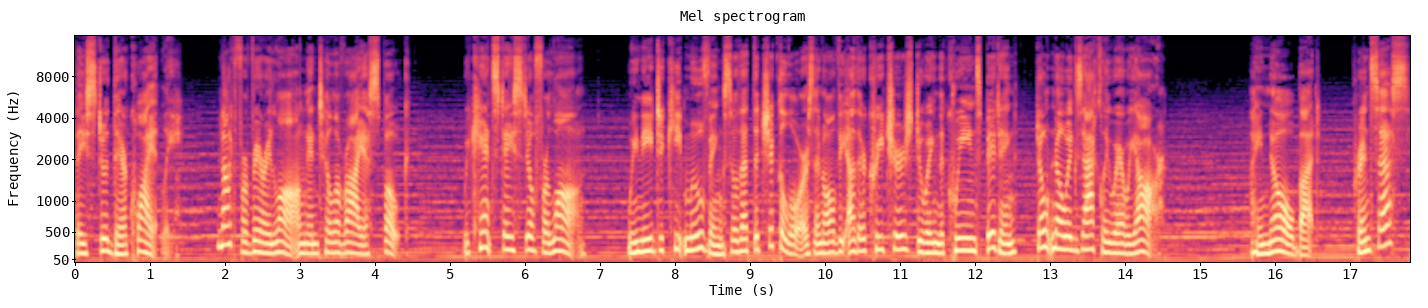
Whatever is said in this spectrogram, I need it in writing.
They stood there quietly, not for very long until Araya spoke. We can't stay still for long. We need to keep moving so that the Chickalors and all the other creatures doing the Queen's bidding don't know exactly where we are. I know, but, Princess,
